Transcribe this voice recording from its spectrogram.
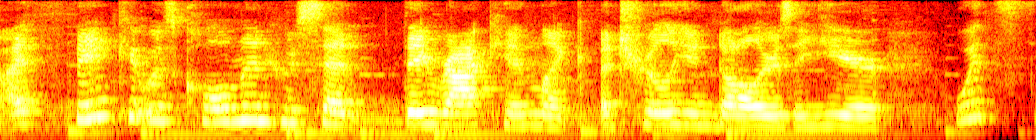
I think it was Coleman who said they rack in like a trillion dollars a year with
